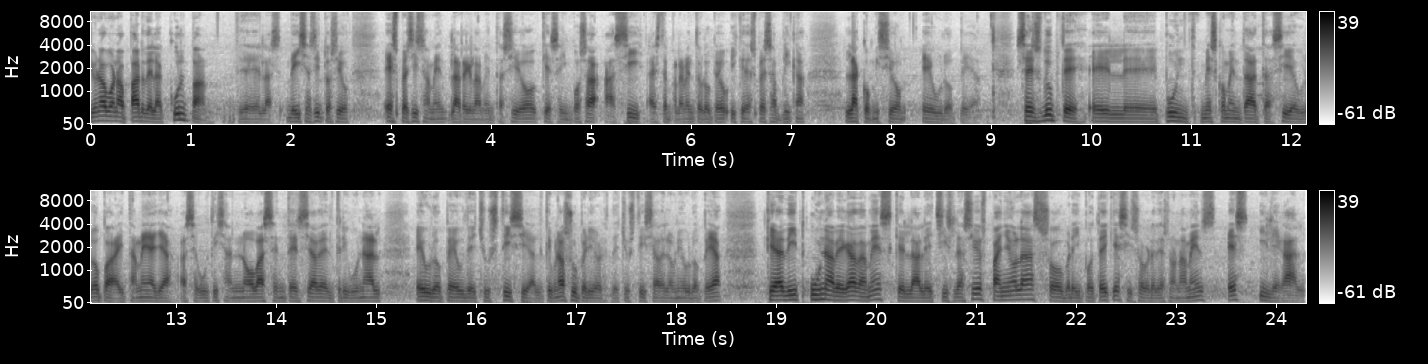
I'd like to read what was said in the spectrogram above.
I una bona part de la culpa d'aquesta situació és precisament la reglamentació que s'imposa així, a este Parlament Europeu, i que després aplica la Comissió Europea. Sens dubte, el eh, punt més comentat així a Europa i també allà ha sigut aquesta nova sentència del Tribunal Europeu de Justícia, el Tribunal Superior de Justícia de la Unió Europea, que ha dit una vegada més que la legislació espanyola sobre hipoteques i sobre desnonaments és il·legal.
